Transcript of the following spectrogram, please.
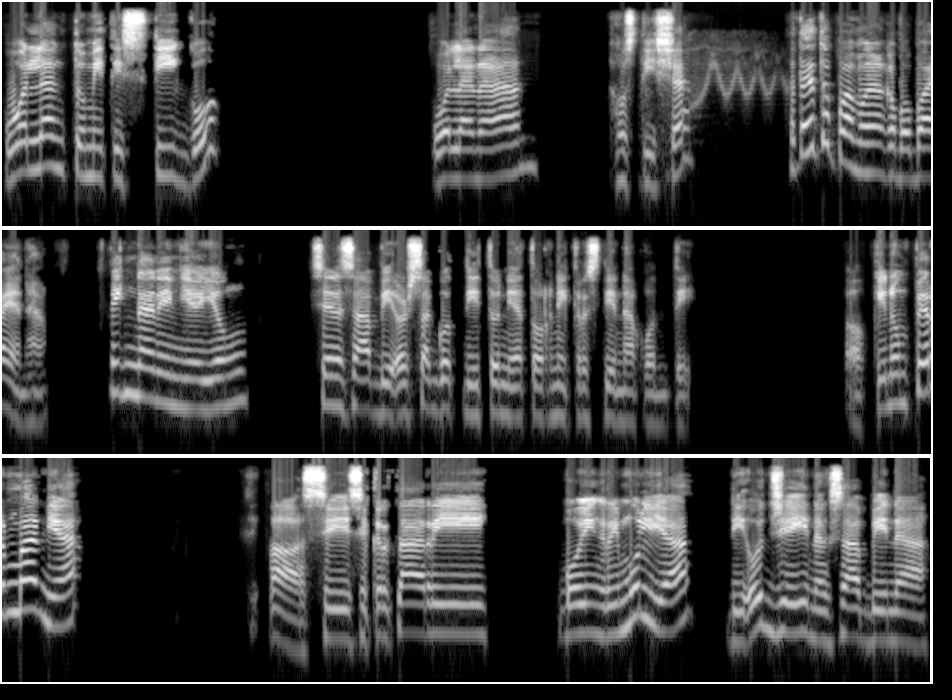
walang tumitistigo, wala na hustisya. At ito pa mga kababayan ha, tingnan ninyo yung sinasabi or sagot dito ni Attorney Cristina Conte. O, kinumpirma niya ah, si Secretary Boying Rimulya, DOJ, nagsabi na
